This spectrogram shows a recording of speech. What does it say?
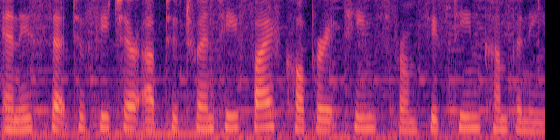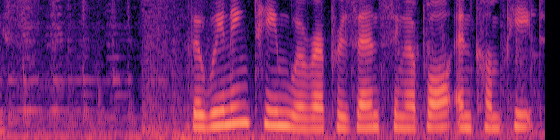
and is set to feature up to 25 corporate teams from 15 companies. The winning team will represent Singapore and compete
